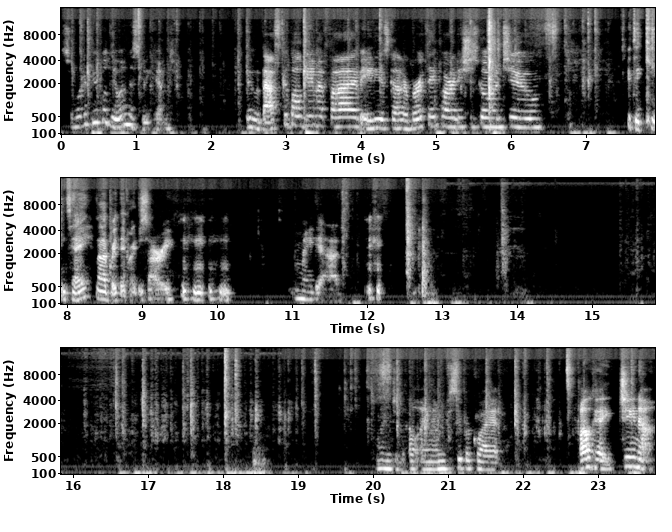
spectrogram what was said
So what are people doing this weekend? We have a basketball game at five. Adia's got her birthday party she's going to. It's a quince, not a birthday party. Sorry, Mm-hmm, mm-hmm. my dad. I'm just, oh, I'm super quiet. Okay, Gina.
